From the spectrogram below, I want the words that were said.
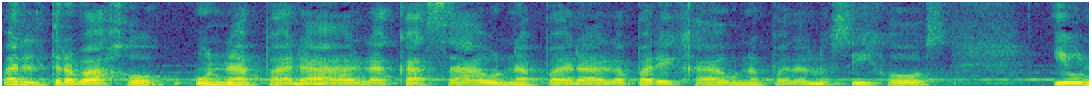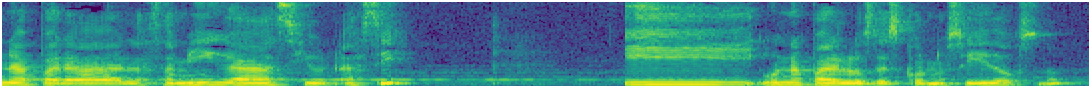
para el trabajo, una para la casa, una para la pareja, una para los hijos y una para las amigas y así. Y una para los desconocidos, ¿no?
